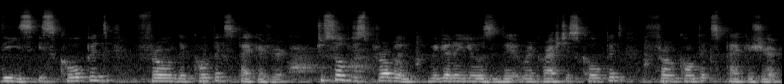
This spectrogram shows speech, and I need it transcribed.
this scoped from the context packager. To solve this problem, we're gonna use the request scoped from context packager.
